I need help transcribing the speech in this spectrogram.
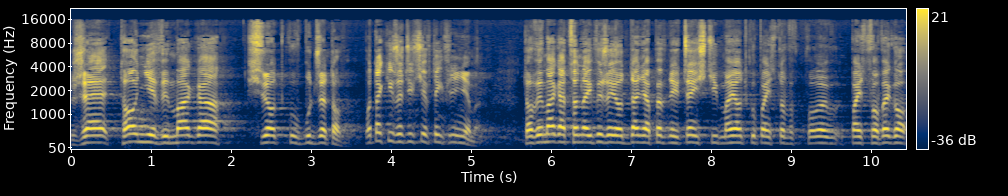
że to nie wymaga środków budżetowych, bo takich rzeczywiście w tej chwili nie ma. To wymaga co najwyżej oddania pewnej części majątku państwowego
